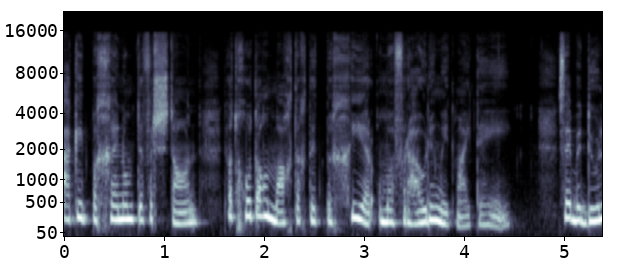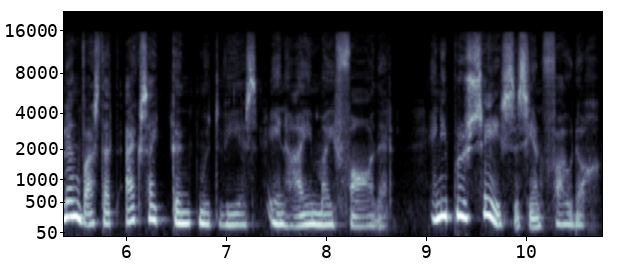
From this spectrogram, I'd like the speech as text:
Ek het begin om te verstaan dat God Almagtig dit begeer om 'n verhouding met my te hê. Sy bedoeling was dat ek sy kind moet wees en hy my Vader. En die proses is eenvoudig.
